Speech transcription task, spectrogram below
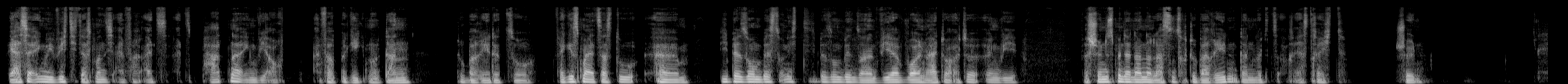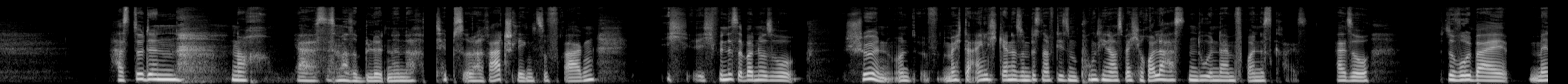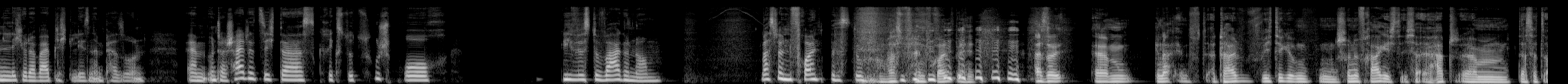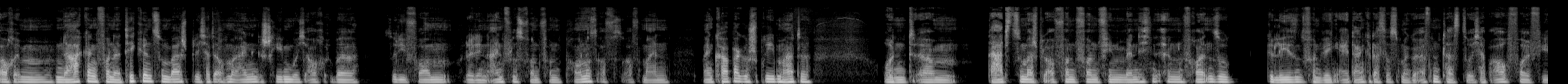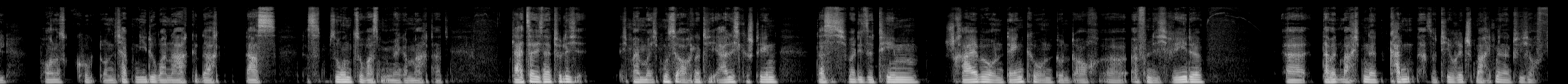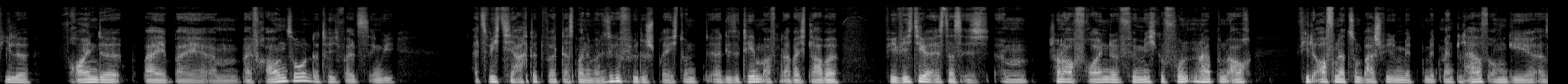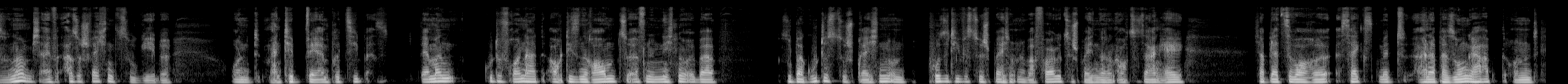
wäre es ja irgendwie wichtig, dass man sich einfach als, als Partner irgendwie auch einfach begegnet und dann drüber redet. So, vergiss mal jetzt, dass du ähm, die Person bist und nicht die Person bin, sondern wir wollen halt heute irgendwie was Schönes miteinander, lass uns doch drüber reden, dann wird es auch erst recht schön. Hast du denn noch ja, das ist immer so blöd, ne, nach Tipps oder Ratschlägen zu fragen. Ich, ich finde es aber nur so schön und möchte eigentlich gerne so ein bisschen auf diesen Punkt hinaus, welche Rolle hast denn du in deinem Freundeskreis? Also sowohl bei männlich oder weiblich gelesenen Personen. Ähm, unterscheidet sich das? Kriegst du Zuspruch? Wie wirst du wahrgenommen? Was für ein Freund bist du? Was für ein Freund bin ich? Also ähm, Genau, total wichtige und schöne Frage. Ich, ich habe ähm, das jetzt auch im Nachgang von Artikeln zum Beispiel. Ich hatte auch mal eine geschrieben, wo ich auch über so die Form oder den Einfluss von, von Pornos auf, auf meinen, meinen Körper geschrieben hatte. Und ähm, da hatte ich zum Beispiel auch von, von vielen männlichen Freunden so gelesen, von wegen, ey, danke, dass du es mal geöffnet hast. So, ich habe auch voll viel Pornos geguckt und ich habe nie drüber nachgedacht, dass das so und so was mit mir gemacht hat. Gleichzeitig natürlich, ich meine, ich muss ja auch natürlich ehrlich gestehen, dass ich über diese Themen schreibe und denke und, und auch äh, öffentlich rede, äh, damit mache ich mir, kann, also theoretisch mache ich mir natürlich auch viele Freunde bei, bei, ähm, bei Frauen so, natürlich, weil es irgendwie als wichtig erachtet wird, dass man über diese Gefühle spricht und äh, diese Themen öffnet. Aber ich glaube, viel wichtiger ist, dass ich ähm, schon auch Freunde für mich gefunden habe und auch viel offener zum Beispiel mit, mit Mental Health umgehe, also ne, mich einfach also Schwächen zugebe. Und mein Tipp wäre im Prinzip, also, wenn man gute Freunde hat, auch diesen Raum zu öffnen, nicht nur über super Gutes zu sprechen und Positives zu sprechen und über Folge zu sprechen, sondern auch zu sagen, hey, ich habe letzte Woche Sex mit einer Person gehabt und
